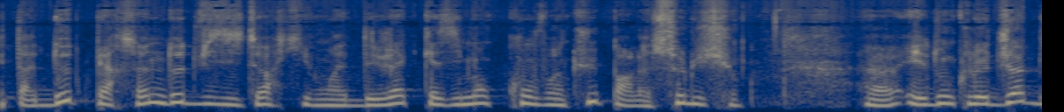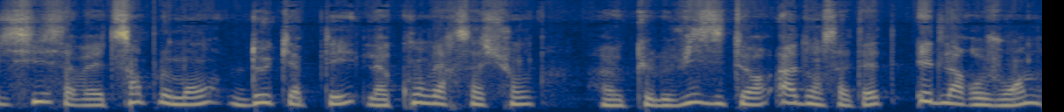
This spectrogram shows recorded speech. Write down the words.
et tu as d'autres personnes, d'autres visiteurs qui vont être déjà quasiment convaincus par la solution. Euh, et donc le job ici, ça va être simplement de capter la conversation que le visiteur a dans sa tête et de la rejoindre,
